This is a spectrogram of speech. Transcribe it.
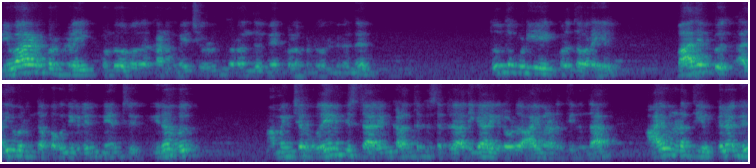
நிவாரணப் பொருட்களை கொண்டு வருவதற்கான முயற்சிகளும் தொடர்ந்து மேற்கொள்ளப்பட்டு வருகிறது. தூத்துக்குடியை பொறுத்தவரையில் பாதிப்பு அதிகம் இருந்த பகுதிகளில் நேற்று இரவு அமைச்சர் உதயநிதி ஸ்டாலின் களத்துக்கு சென்று அதிகாரிகளோடு ஆய்வு நடத்தியிருந்தார். ஆய்வு நடத்திய பிறகு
